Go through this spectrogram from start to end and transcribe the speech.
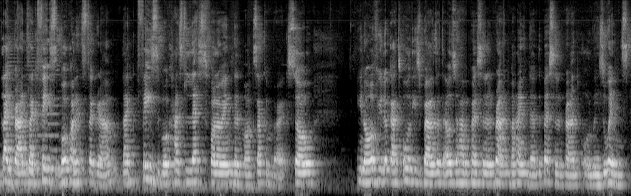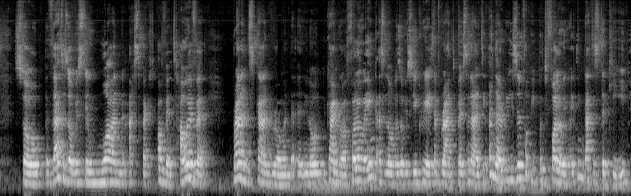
like brands like Facebook on Instagram, like Facebook has less following than Mark Zuckerberg. So, you know, if you look at all these brands that also have a personal brand behind them, the personal brand always wins. So that is obviously one aspect of it. However, brands can grow and uh, you know can grow a following as long as obviously you create a brand personality and a reason for people to follow you. I think that is the key.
